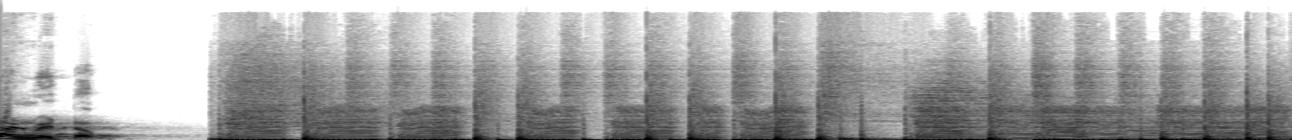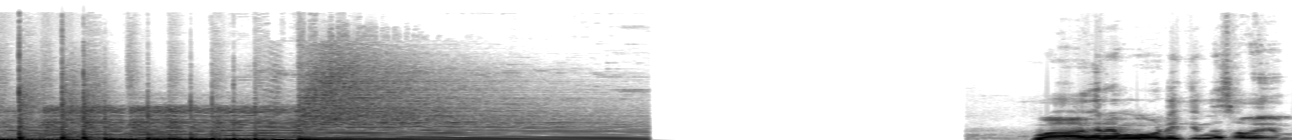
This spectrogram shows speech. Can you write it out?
കൺവെട്ടം. വാഹനം ഓടിക്കുന്ന സമയം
